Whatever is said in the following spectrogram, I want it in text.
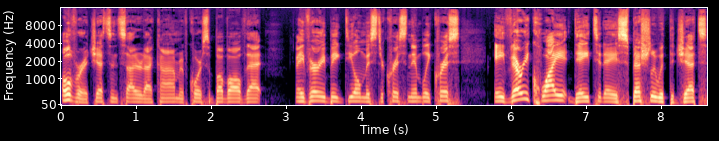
over at JetsInsider.com, and of course, above all of that, a very big deal, Mr. Chris Nimbley. Chris, a very quiet day today, especially with the Jets.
